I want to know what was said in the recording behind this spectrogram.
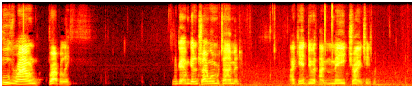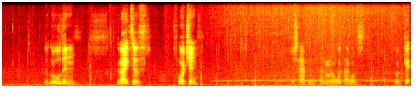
move around properly. Okay, I'm gonna try one more time, and I can't do it. I may try and change my... The golden light of fortune just happened. I don't know what that was. Okay.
